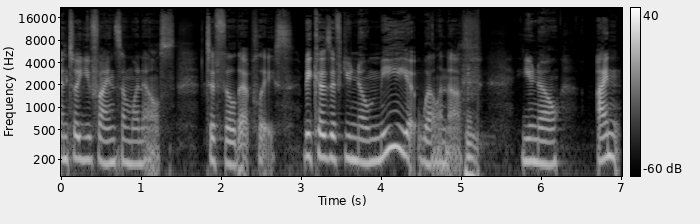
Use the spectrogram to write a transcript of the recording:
until you find someone else to fill that place. Because if you know me well enough, Hmm. you know, I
